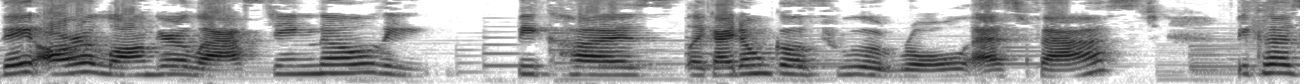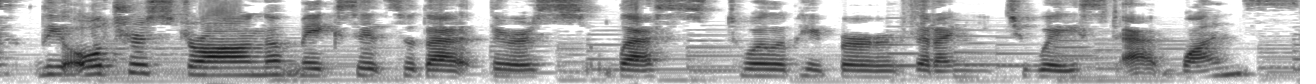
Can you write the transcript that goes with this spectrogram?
They are longer lasting though, they, because like I don't go through a roll as fast because the ultra strong makes it so that there's less toilet paper that I need to waste at once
